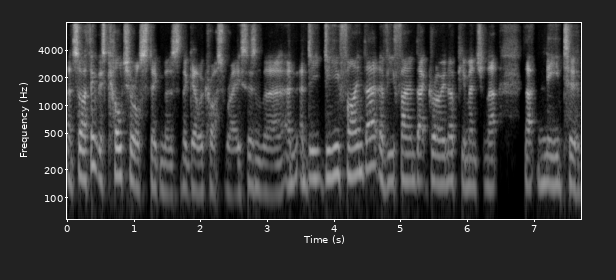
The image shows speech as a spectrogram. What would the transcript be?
And so I think there's cultural stigmas that go across race, isn't there? And, and do, do you find that? Have you found that growing up? You mentioned that that need to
